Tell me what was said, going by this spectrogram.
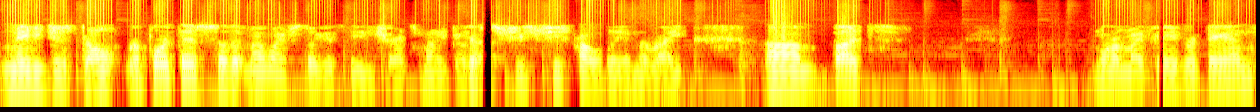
maybe just don't report this so that my wife still gets the insurance money because she's she's probably in the right. Um, but one of my favorite bands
